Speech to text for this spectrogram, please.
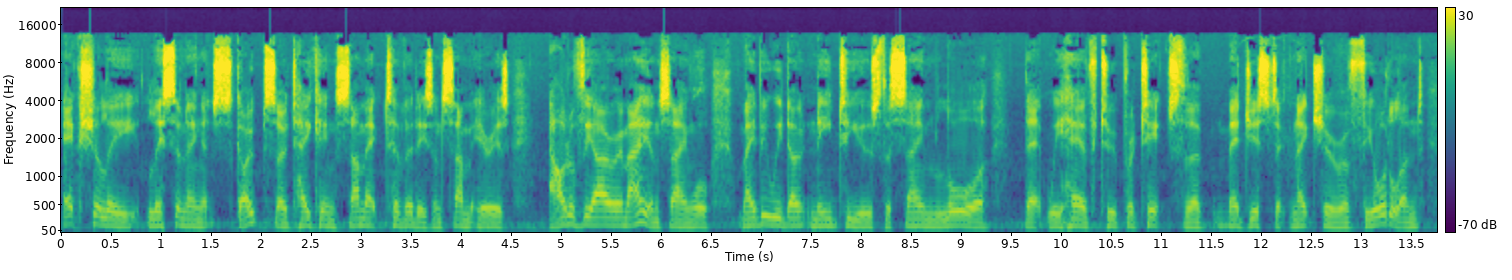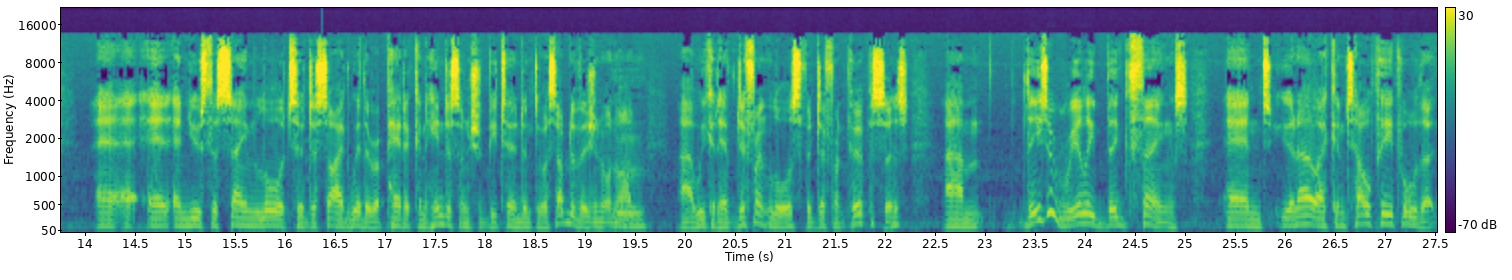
actually lessening its scope, so taking some activities in some areas out of the RMA and saying, well, maybe we don't need to use the same law that we have to protect the majestic nature of Fiordland and, and use the same law to decide whether a paddock in Henderson should be turned into a subdivision or not. Uh, we could have different laws for different purposes. Um, these are really big things, and you know, I can tell people that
